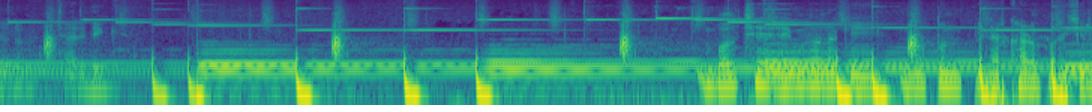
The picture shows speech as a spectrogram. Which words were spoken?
চলো চারিদিক। বলছে এগুলো নাকি নতুন পিলার খাড়ো করেছিল।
